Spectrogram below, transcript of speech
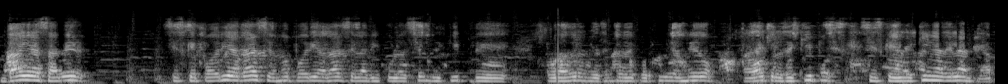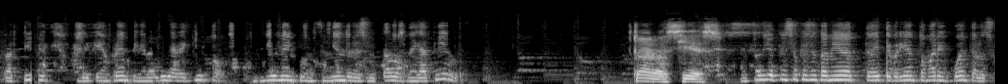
Vaya a saber si es que podría darse o no podría darse la vinculación de equipo de jugadores del Centro Deportivo del Medo a otros equipos, si es que de aquí en adelante, a partir de que enfrenten en la Liga de Quito, vienen consiguiendo resultados negativos. Claro, así es. Entonces yo pienso que eso también deberían tomar en cuenta los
